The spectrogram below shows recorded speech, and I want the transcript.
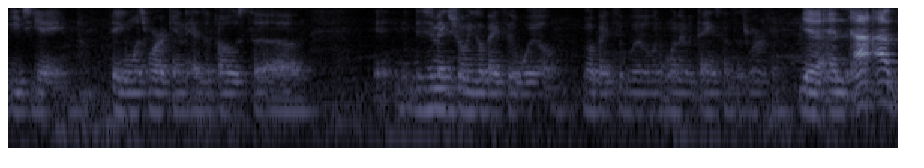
each game, picking what's working as opposed to uh, just make sure we go back to the well, go back to the well whenever things something's working. Yeah, and I, I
